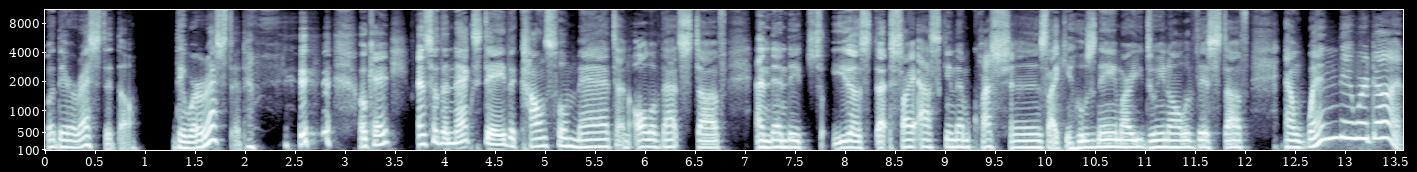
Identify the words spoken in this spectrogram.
but they're arrested though. They were arrested. okay. And so the next day, the council met and all of that stuff. And then they, you know, start asking them questions like, in whose name are you doing all of this stuff? And when they were done,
